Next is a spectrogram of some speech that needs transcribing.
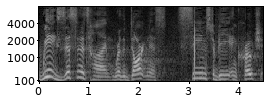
We exist in a time where the darkness seems to be encroaching.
